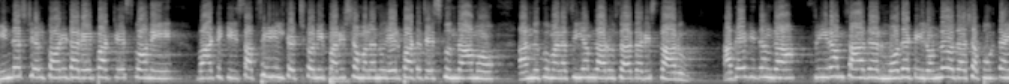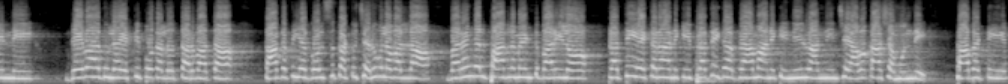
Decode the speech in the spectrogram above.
ఇండస్ట్రియల్ కారిడార్ ఏర్పాటు చేసుకొని వాటికి సబ్సిడీలు తెచ్చుకొని పరిశ్రమలను ఏర్పాటు చేసుకుందాము. అందుకు మన సీఎం గారు సహకరిస్తారు. అదేవిధంగా శ్రీరామ్ సాగర్ మొదటి రెండవ దశ పూర్తయింది. దేవాదుల ఎత్తిపోతల తర్వాత కాకతీయ గొలుసు కట్టు చెరువుల వల్ల వరంగల్ పార్లమెంట్ బరిలో ప్రతి ఎకరానికి ప్రతి గ- గ్రామానికి నీరు అందించే అవకాశం ఉంది. కాబట్టి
